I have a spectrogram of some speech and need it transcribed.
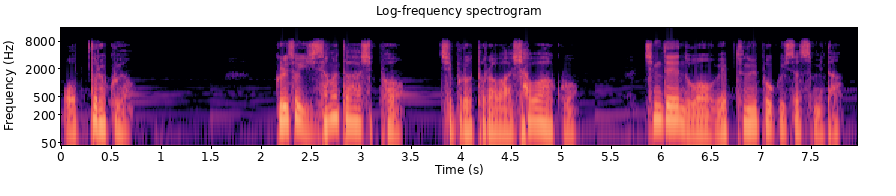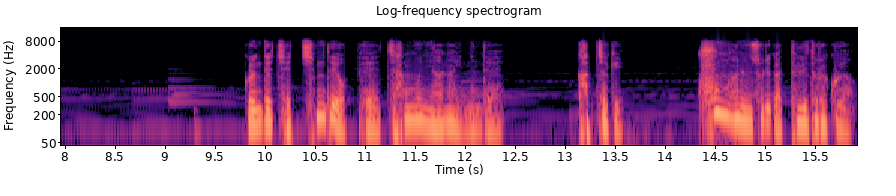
없더라고요. 그래서 이상하다 싶어 집으로 돌아와 샤워하고 침대에 누워 웹툰을 보고 있었습니다. 그런데 제 침대 옆에 창문이 하나 있는데 갑자기 쿵 하는 소리가 들리더라고요.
